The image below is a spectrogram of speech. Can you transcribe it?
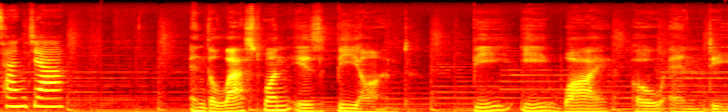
参加. And the last one is beyond. B E Y O N D.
